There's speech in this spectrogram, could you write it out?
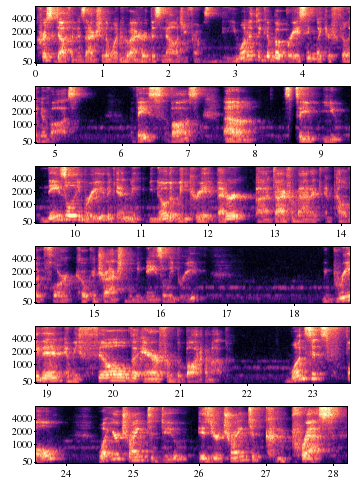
Chris Duffin is actually the one who I heard this analogy from. You want to think about bracing like you're filling a vase, a vase, a vase. Um, so you, you nasally breathe. Again, we, we know that we create better uh, diaphragmatic and pelvic floor co-contraction when we nasally breathe. We breathe in and we fill the air from the bottom up. Once it's full, what you're trying to do is you're trying to compress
